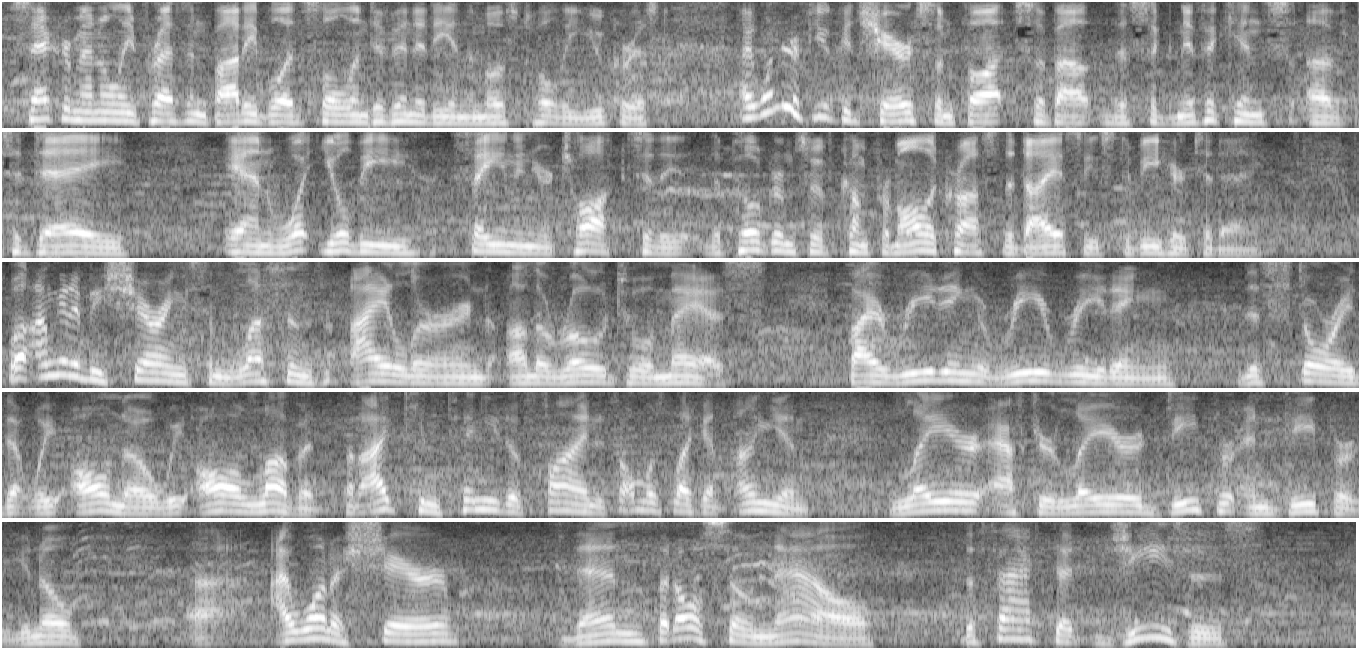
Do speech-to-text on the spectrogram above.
sacramentally present body, blood, soul, and divinity in the most holy Eucharist. I wonder if you could share some thoughts about the significance of today and what you'll be saying in your talk to the, the pilgrims who have come from all across the diocese to be here today. Well, I'm going to be sharing some lessons I learned on the road to Emmaus by reading, rereading this story that we all know, we all love it, but I continue to find it's almost like an onion, layer after layer, deeper and deeper. You know, uh, I want to share then, but also now, the fact that Jesus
